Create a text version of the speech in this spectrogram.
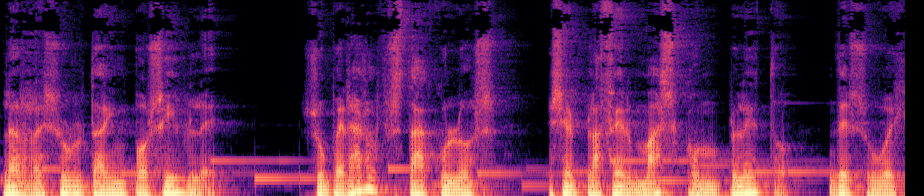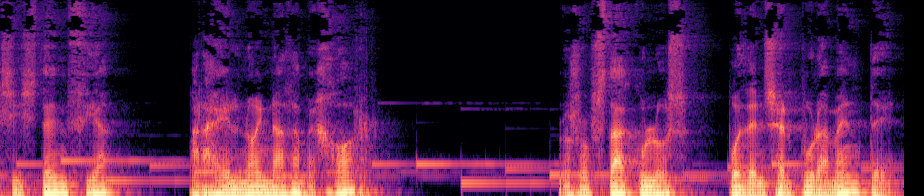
le resulta imposible. Superar obstáculos es el placer más completo de su existencia, para él no hay nada mejor. Los obstáculos pueden ser puramente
